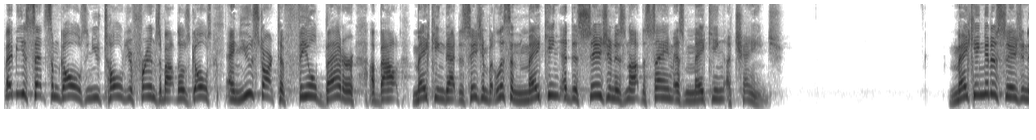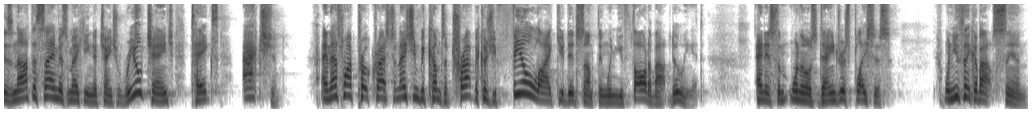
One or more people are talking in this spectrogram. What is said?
Maybe you set some goals and you told your friends about those goals and you start to feel better about making that decision. But listen, making a decision is not the same as making a change. Making a decision is not the same as making a change. Real change takes action. And that's why procrastination becomes a trap because you feel like you did something when you thought about doing it. And it's the, one of the most dangerous places. When you think about sin,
